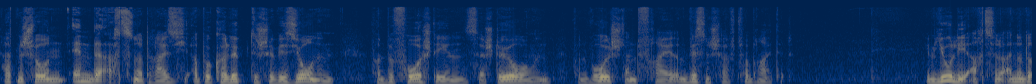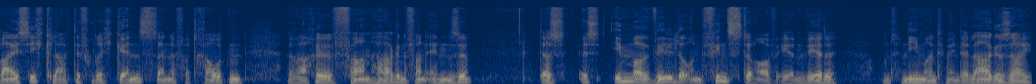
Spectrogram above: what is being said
hatten schon Ende 1830 apokalyptische Visionen von bevorstehenden Zerstörungen von Wohlstand, Freiheit und Wissenschaft verbreitet. Im Juli 1831 klagte Friedrich Genz seiner Vertrauten Rachel Farnhagen van Ense, dass es immer wilder und finsterer auf Erden werde und niemand mehr in der Lage sei,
